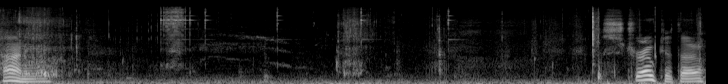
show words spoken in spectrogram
Tiny. Stroked it though.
